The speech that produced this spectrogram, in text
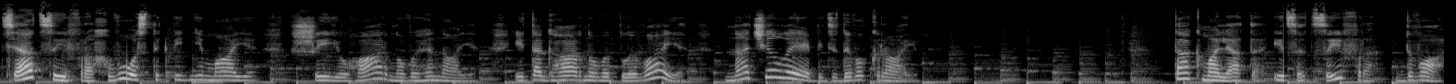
Ця цифра хвостик піднімає, шию гарно вигинає і так гарно випливає, наче лебідь з дивокраю. Так, малята, і це цифра 2.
